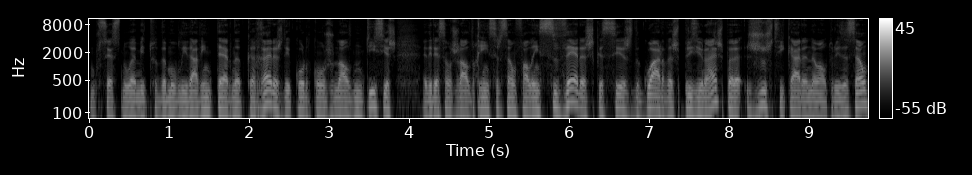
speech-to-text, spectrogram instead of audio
um processo no âmbito da mobilidade interna de carreiras, de acordo com o Jornal de Notícias. A Direção-Geral de Reinserção fala em severa escassez de guardas prisionais para justificar a não autorização.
